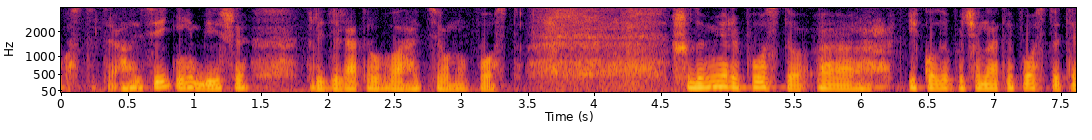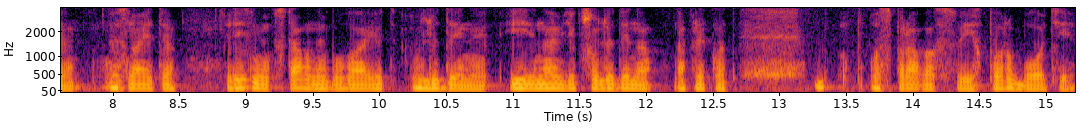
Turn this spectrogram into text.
постити, але ці дні більше приділяти увагу цьому посту. Щодо міри посту, і коли починати постити, ви знаєте, різні обставини бувають у людини. І навіть якщо людина, наприклад, по справах своїх по роботі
